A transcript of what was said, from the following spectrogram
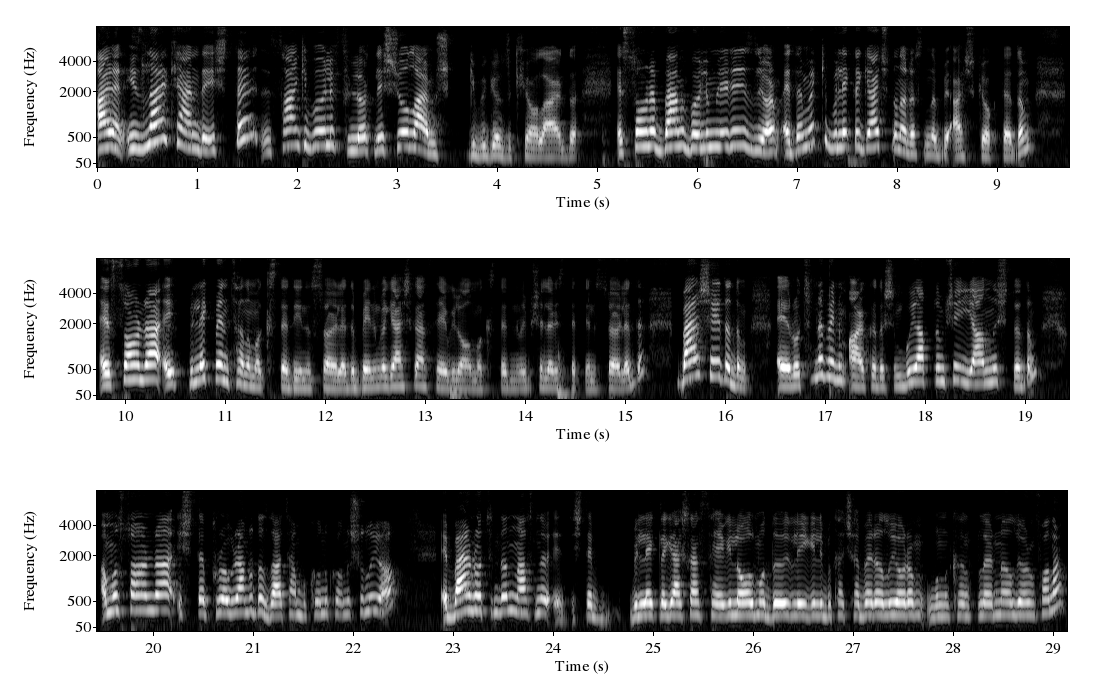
Aynen izlerken de işte sanki böyle flörtleşiyorlarmış gibi gözüküyorlardı. E sonra ben bölümleri izliyorum. E demek ki Black'le gerçekten arasında bir aşk yok dedim. E sonra e, Black beni tanımak istediğini söyledi. Benimle gerçekten sevgili olmak istediğini ve bir şeyler hissettiğini söyledi. Ben şey dedim. E, Rotinde benim arkadaşım. Bu yaptığım şey yanlış dedim. Ama sonra işte programda da zaten bu konu konuşuluyor. E ben Rotinda'nın aslında e, işte Black'le gerçekten sevgili olmadığı ile ilgili birkaç haber alıyorum. Bunun kanıtlarını alıyorum falan.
